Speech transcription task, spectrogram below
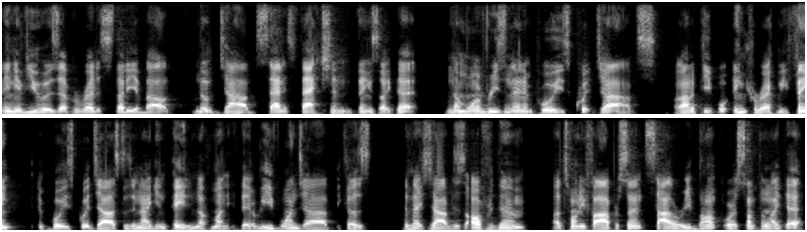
Any of you who has ever read a study about you know, job satisfaction, things like that. Number one reason that employees quit jobs, a lot of people incorrectly think employees quit jobs because they're not getting paid enough money. They leave one job because the next job just offered them a 25% salary bump or something like that.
